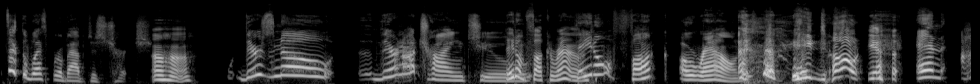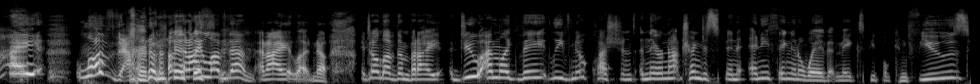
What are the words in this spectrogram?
it's like the Westboro Baptist Church. Uh huh. There's no, they're not trying to. They don't fuck around. They don't fuck around. they don't. Yeah. And I love that. and I love them. And I no, I don't love them, but I do. I'm like, they leave no questions and they're not trying to spin anything in a way that makes people confused.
